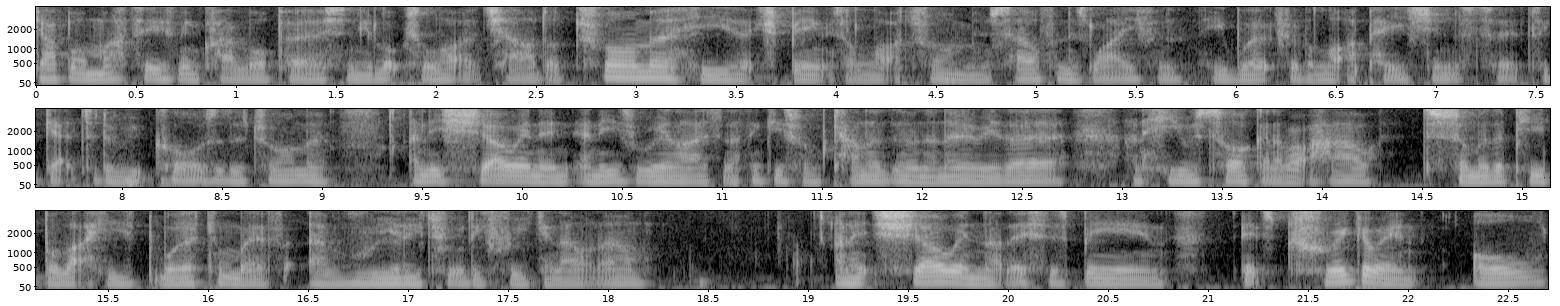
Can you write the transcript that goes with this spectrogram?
Gabor Mate is an incredible person. He looks a lot at childhood trauma. He's experienced a lot of trauma himself in his life, and he works with a lot of patients to, to get to the root cause of the trauma. And he's showing, and, and he's realizing, I think he's from Canada in an area there, and he was talking about how some of the people that he's working with are really truly freaking out now. And it's showing that this is being, it's triggering old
